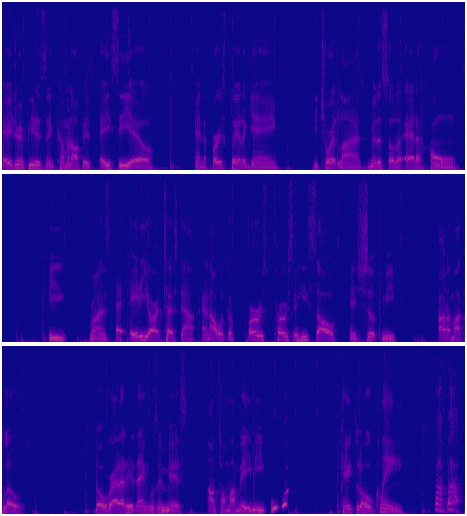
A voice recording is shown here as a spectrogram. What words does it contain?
Adrian Peterson coming off his ACL, and the first play of the game, Detroit Lions, Minnesota at a home. He runs an 80 yard touchdown, and I was the first person he saw and shook me out of my clothes. Though right at his ankles and missed. I'm talking about made me whoop, whoop, came through the hole clean. Pop, pop.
